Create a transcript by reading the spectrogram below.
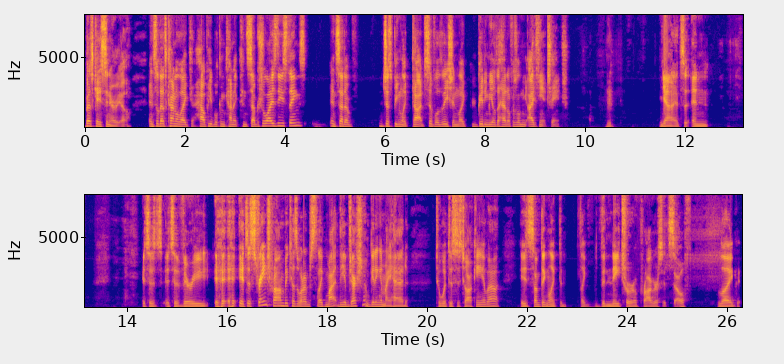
Best case scenario. And so that's kind of like how people can kind of conceptualize these things instead of just being like, God, civilization, like beating me over the head off for something I can't change. Hmm. Yeah, it's and it's a it's a very it's a strange problem because what I'm like my the objection I'm getting in my head to what this is talking about is something like the like the nature of progress itself. Like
